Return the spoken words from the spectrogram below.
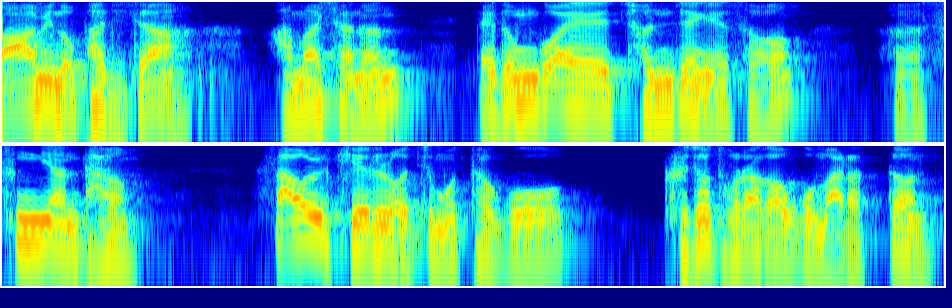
마음이 높아지자 아마샤는 에돔과의 전쟁에서 어, 승리한 다음 싸울 기회를 얻지 못하고 그저 돌아가고 말았던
